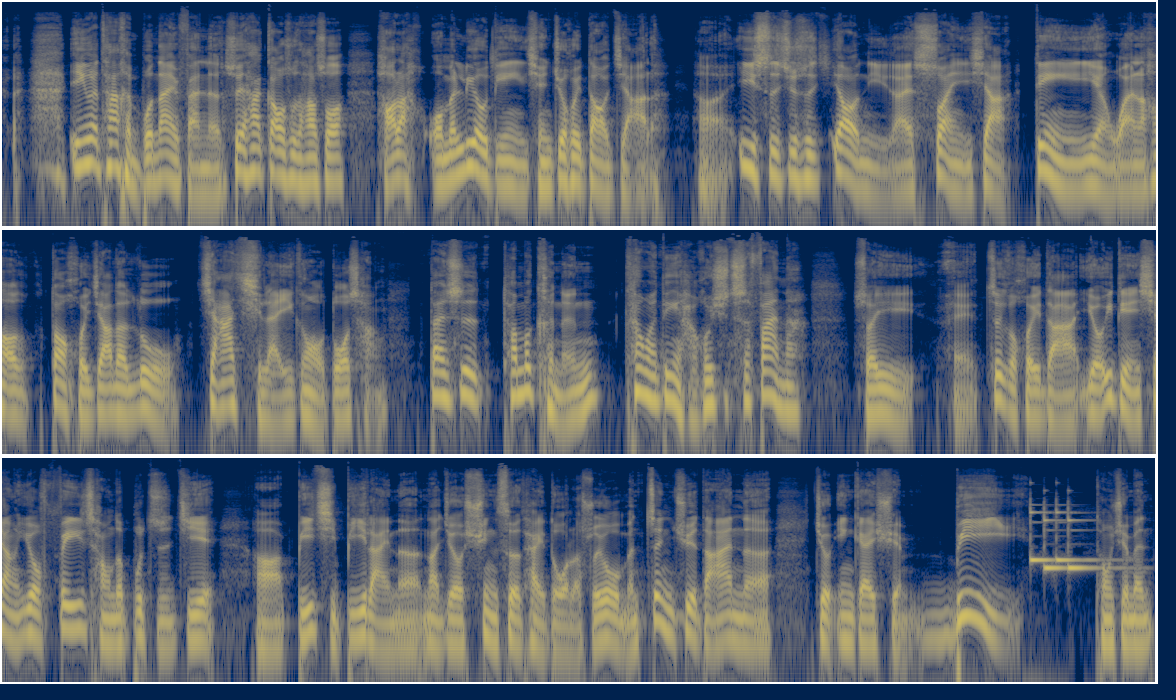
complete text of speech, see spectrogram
因为他很不耐烦了，所以他告诉他说：“好了，我们六点以前就会到家了。”啊，意思就是要你来算一下电影演完，然后到回家的路加起来一共有多长。但是他们可能看完电影还会去吃饭呢、所以，哎，这个回答有一点像，又非常的不直接啊。比起 B 来呢，那就逊色太多了。所以我们正确答案呢，就应该选 B。同学们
